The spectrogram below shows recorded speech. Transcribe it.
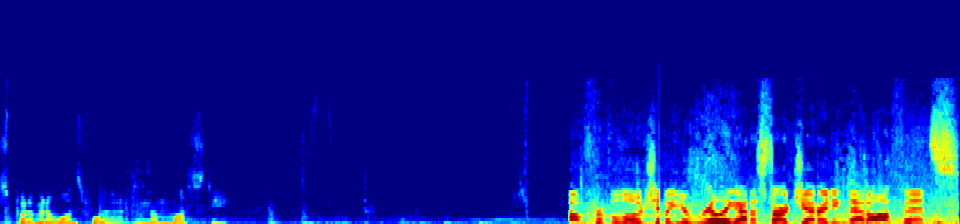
Just put him in a ones format, in the musty. Out for Veloce, but you really got to start generating that offense.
